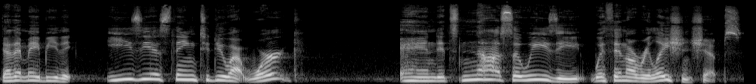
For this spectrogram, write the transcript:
that it may be the easiest thing to do at work and it's not so easy within our relationships?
